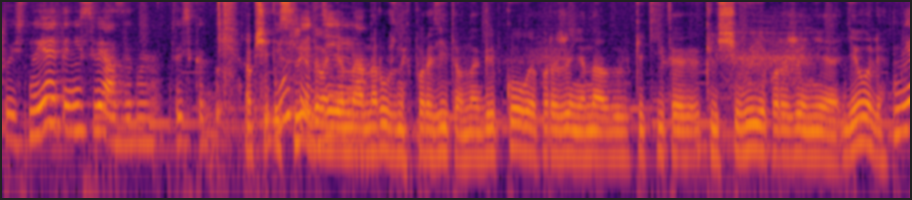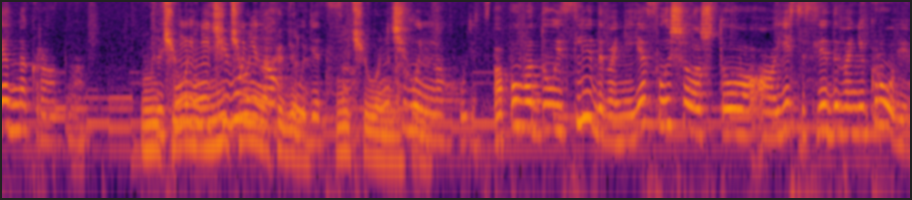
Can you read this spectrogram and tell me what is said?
То есть, но я это не связываю. То есть, как бы Вообще исследования отдельно. на наружных паразитов, на грибковые поражения, на какие-то клещевые поражения делали? Неоднократно. То есть Ничего, не- ничего, не, находили? находится. Ничего не ничего не находится. находится. По поводу исследований, я слышала, что а, есть исследования крови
